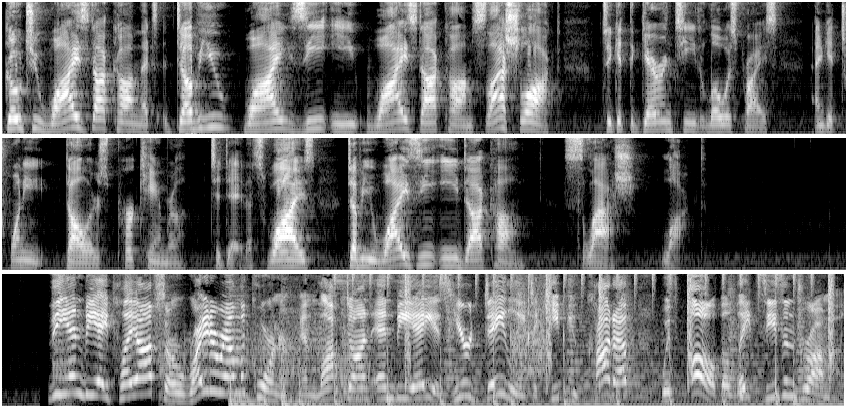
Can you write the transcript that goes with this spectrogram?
Go to wyze.com. That's W Y Z E, wyze.com slash locked to get the guaranteed lowest price and get $20 per camera today. That's Wyze, W Y Z E.com slash locked. The NBA playoffs are right around the corner, and Locked On NBA is here daily to keep you caught up with all the late season drama.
